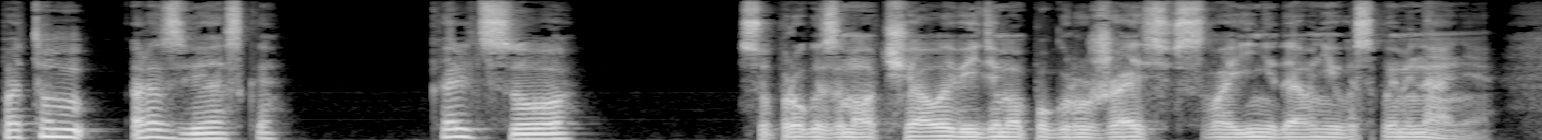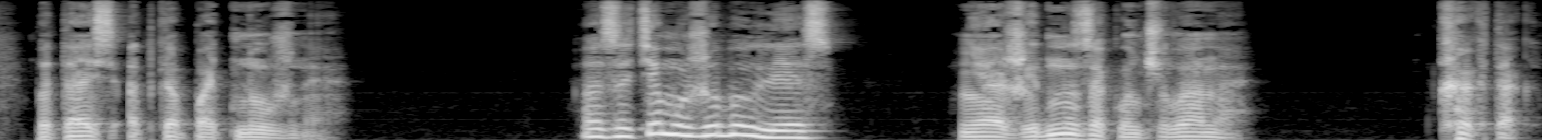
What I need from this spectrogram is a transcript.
«Потом развязка, кольцо, Супруга замолчала, видимо, погружаясь в свои недавние воспоминания, пытаясь откопать нужное. «А затем уже был лес», – неожиданно закончила она. «Как так?»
